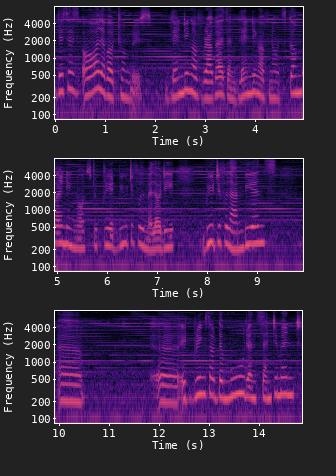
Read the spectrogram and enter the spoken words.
this is all about Thumris blending of ragas and blending of notes, combining notes to create beautiful melody, beautiful ambience. Uh, uh, it brings out the mood and sentiment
